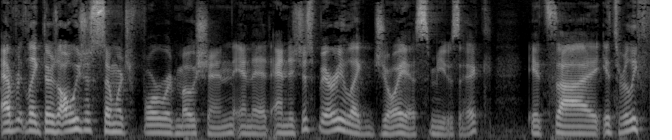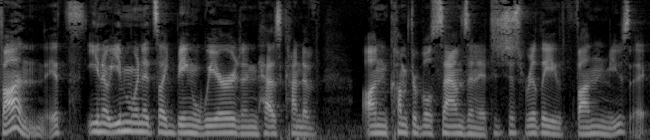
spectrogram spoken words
every like there's always just so much forward motion in it and it's just very like joyous music. It's uh it's really fun. It's you know even when it's like being weird and has kind of uncomfortable sounds in it it's just really fun music.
